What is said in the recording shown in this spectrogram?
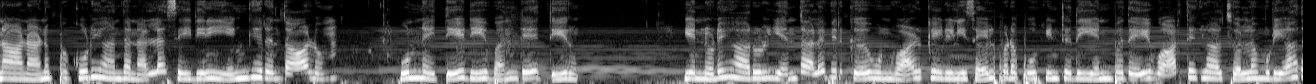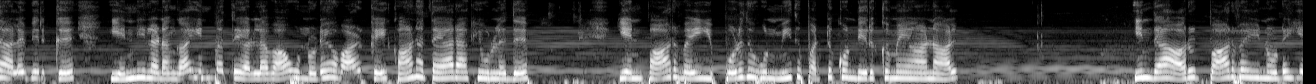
நான் அனுப்பக்கூடிய அந்த நல்ல செய்தி நீ எங்கிருந்தாலும் உன்னை தேடி வந்தே தீரும். என்னுடைய அருள் எந்த அளவிற்கு உன் வாழ்க்கையில் நீ செயல்பட போகின்றது என்பதை வார்த்தைகளால் சொல்ல முடியாத அளவிற்கு எண்ணிலடங்கா இன்பத்தை அல்லவா உன்னுடைய வாழ்க்கை காண தயாராகி உள்ளது என் பார்வை இப்பொழுது உன் மீது பட்டுக்கொண்டிருக்குமே ஆனால் இந்த அருட்பார்வையினுடைய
